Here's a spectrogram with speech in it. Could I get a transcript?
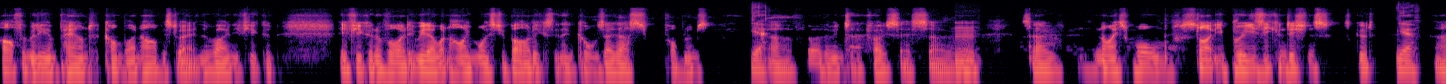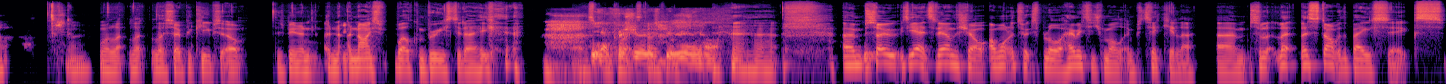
half a million pound combine harvester out in the rain if you can, if you can avoid it. We don't want high moisture barley because it then causes us problems. Yeah. Uh, further into the process. So, mm. uh, so nice, warm, slightly breezy conditions. It's good. Yeah. Uh, so well, let, let, let's hope he keeps it up. There's been a, a, a nice welcome breeze today. yeah, for sure. It's been really hot. um, so yeah, today on the show, I wanted to explore heritage malt in particular. Um, so let, let's start with the basics.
